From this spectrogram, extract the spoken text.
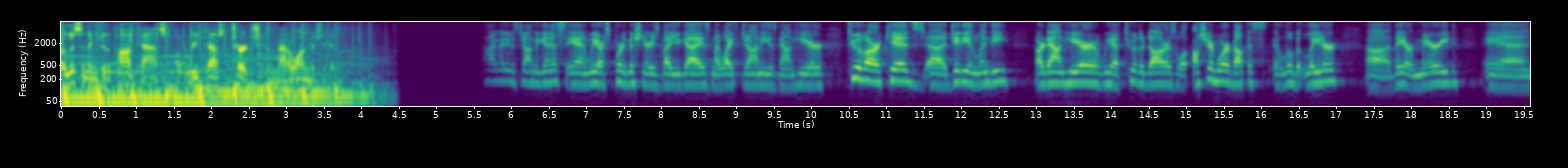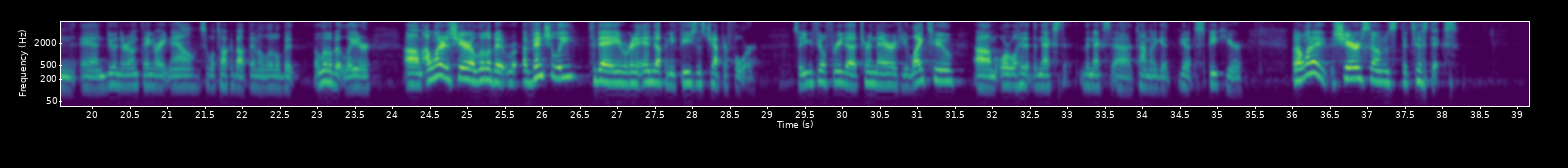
Are listening to the podcast of Recast Church in Mattawan, Michigan. Hi, my name is John McGinnis, and we are supported missionaries by you guys. My wife, Johnny, is down here. Two of our kids, uh, JD and Lindy, are down here. We have two other daughters. Well, I'll share more about this a little bit later. Uh, they are married and, and doing their own thing right now, so we'll talk about them a little bit, a little bit later. Um, I wanted to share a little bit. Eventually, today, we're going to end up in Ephesians chapter 4. So you can feel free to turn there if you'd like to, um, or we'll hit it the next, the next uh, time when I get, get up to speak here. But I want to share some statistics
